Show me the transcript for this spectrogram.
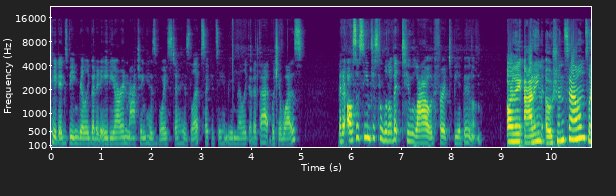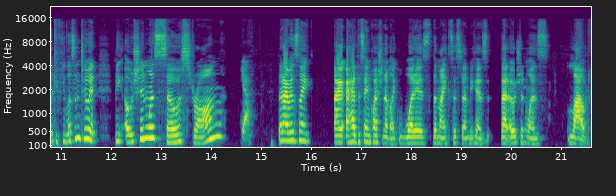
Taye Diggs being really good at ADR and matching his voice to his lips. I could see him being really good at that, which it was but it also seemed just a little bit too loud for it to be a boom. Are they adding ocean sounds? Like if you listen to it, the ocean was so strong. Yeah. That I was like, I, I had the same question of like, what is the mic system? Because that ocean was loud.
